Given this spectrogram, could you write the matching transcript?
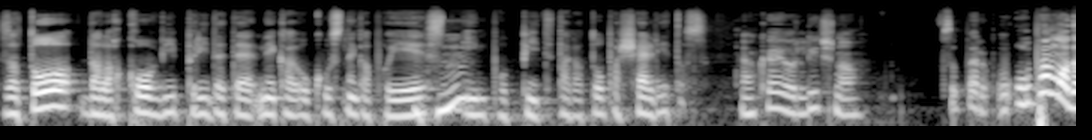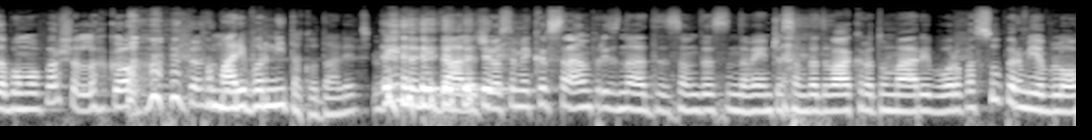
zato da lahko vi pridete nekaj okusnega pojesti mm -hmm. in popiti. Tako to pa še letos. Ok, odlično. Super. Upamo, da bomo prišli lahko. Pa Maribor ni tako daleč. Vem, da ni daleč, jo sem je kar sram priznati, da sem, da sem, vem, če sem bila dvakrat v Mariboru, pa super mi je bilo.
